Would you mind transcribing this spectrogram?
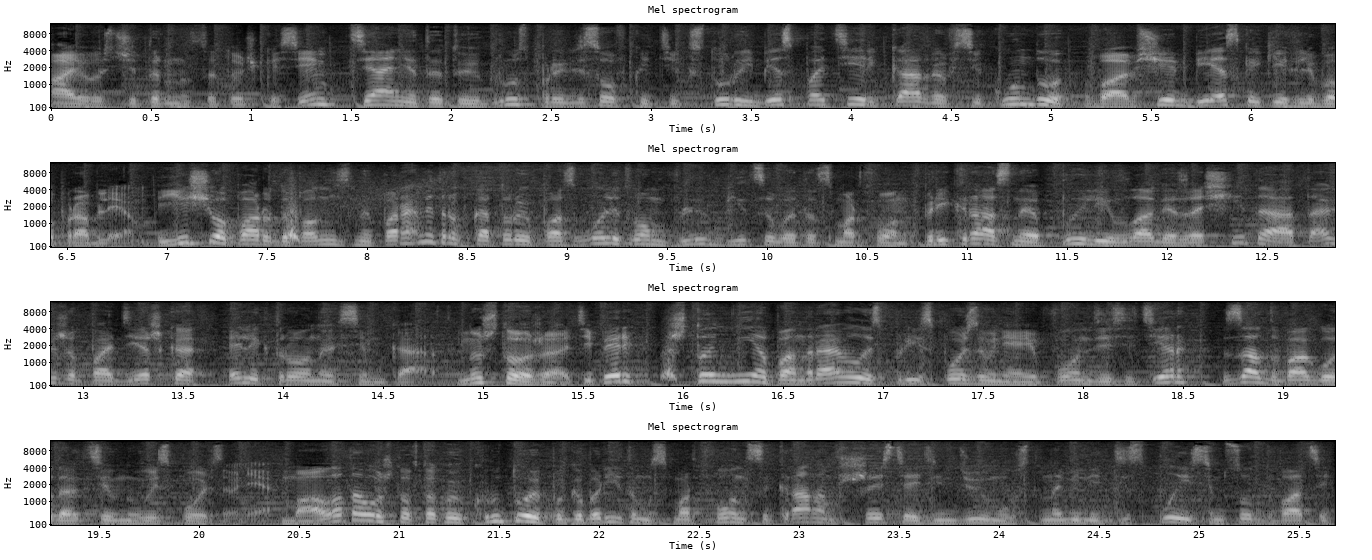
iOS 14.7, тянет эту игру с прорисовкой текстуры без потерь кадров в секунду, вообще без каких-либо проблем. Еще пару дополнительных параметров, которые позволят вам влюбиться в этот смартфон. Прекрасная пыль и влагозащита, а также поддержка электронных сим-карт. Ну что же, а теперь, что не понравилось при использовании iPhone 10R за два года активного использования. Мало того, что в такой крутой по габаритам смартфон с экраном 6,1 дюйма установили дисплей 720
